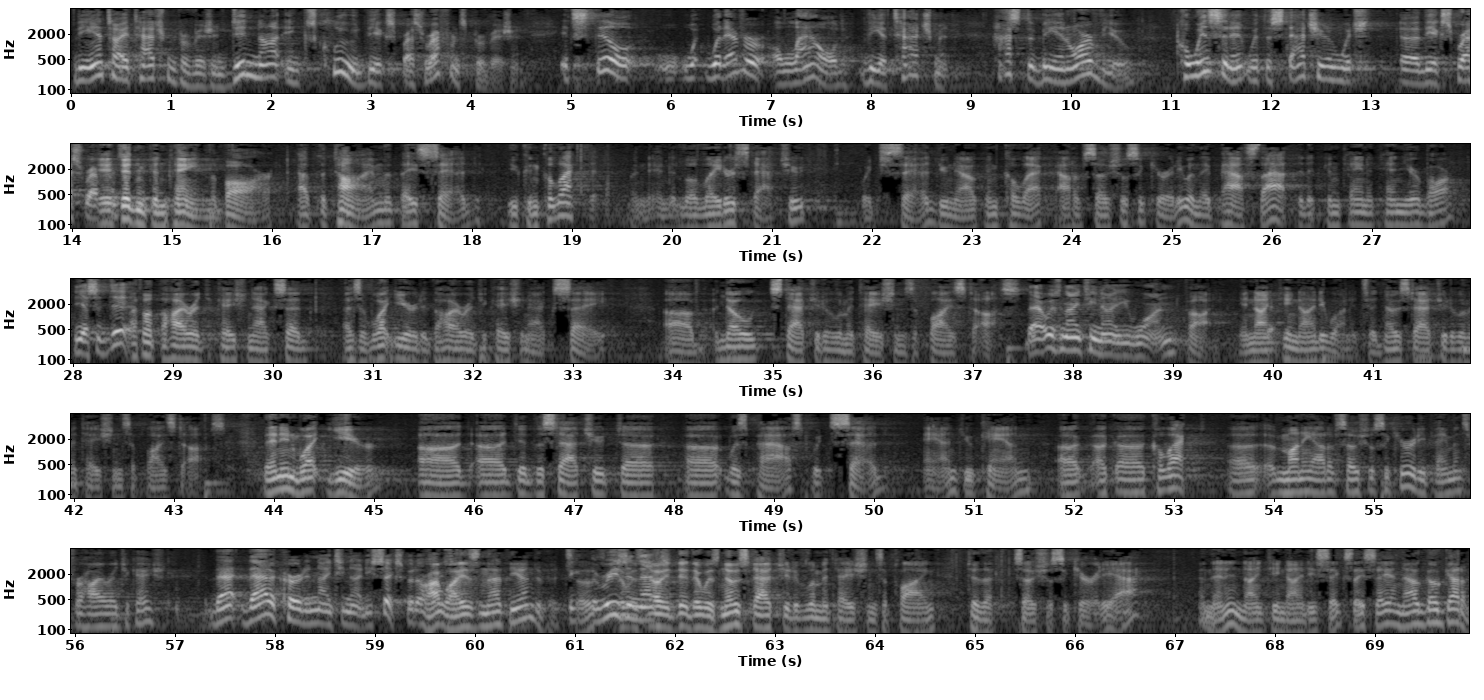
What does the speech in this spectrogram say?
the anti-attachment provision did not exclude the express reference provision. It's still, whatever allowed the attachment has to be, in our view, coincident with the statute in which uh, the express reference. It didn't contain the bar at the time that they said you can collect it. In, in the later statute, which said you now can collect out of Social Security. When they passed that, did it contain a 10 year bar? Yes, it did. I thought the Higher Education Act said, as of what year did the Higher Education Act say? Uh, no statute of limitations applies to us. That was 1991. Fine. In 1991, it said no statute of limitations applies to us. Then in what year uh, uh, did the statute uh, uh, was passed, which said, and you can collect uh, money out of Social Security payments for higher education. That that occurred in 1996, but right, why isn't that the end of it? So the reason there was, no, there was no statute of limitations applying to the Social Security Act, and then in 1996 they say, and now go get them.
